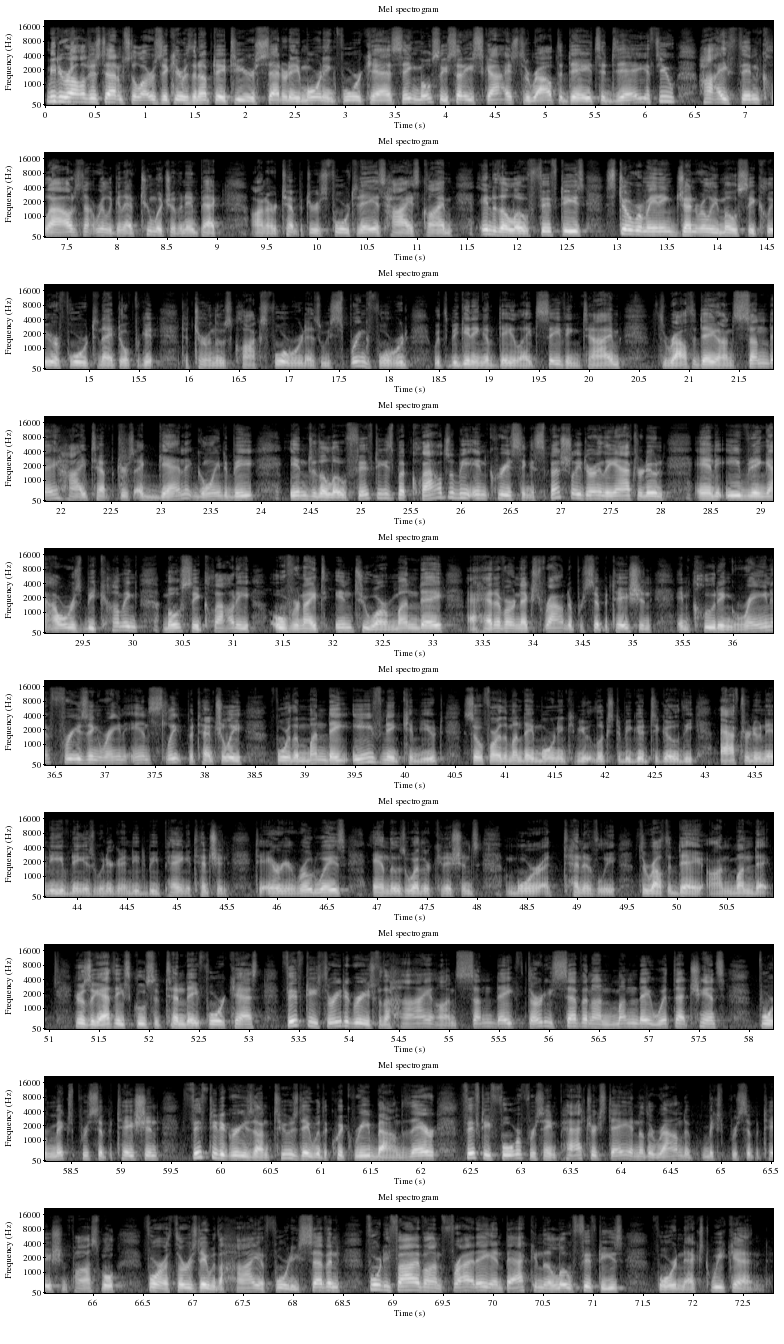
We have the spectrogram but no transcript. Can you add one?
Meteorologist Adam Stolarczyk here with an update to your Saturday morning forecast. Seeing mostly sunny skies throughout the day today. A few high, thin clouds, not really going to have too much of an impact on our temperatures for today as highs climb into the low 50s. Still remaining generally mostly clear for tonight. Don't forget to turn those clocks forward as we spring forward with the beginning of daylight saving time. Throughout the day on Sunday, high temperatures again going to be into the low 50s, but clouds will be increasing, especially during the afternoon and evening hours, becoming mostly cloudy overnight into our Monday. Ahead of our next round of precipitation, including rain, freezing rain, and sleet potentially for the Monday evening commute. So far, the Monday morning commute looks to be good to go. The afternoon and evening is when you're going to need to be paying attention to area roadways and those weather conditions more attentively throughout the day on Monday. Here's a look at the exclusive 10-day forecast. 53 degrees for the high on Sunday, 37 on Monday with that chance for mixed precipitation. 50 degrees on Tuesday with a quick rebound there. 54 for St. Patrick's Day, another round of mixed precipitation possible for our Thursday with a high of 47. 45 on Friday and back into the low 50s for next weekend.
